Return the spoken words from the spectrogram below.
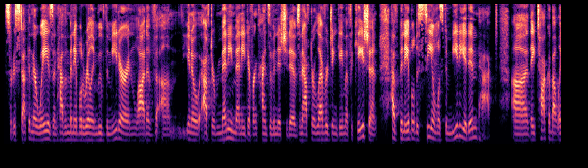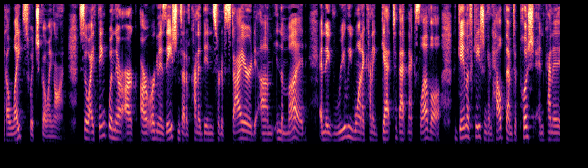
sort of stuck in their ways and haven't been able to really move the meter. And a lot of um, you know, after many many different kinds of initiatives and after leveraging gamification, have been able to see almost immediate impact. Uh, they talk about like a light switch going on. So I think when there are are organizations that have kind of been sort of stired um, in the mud and they've really want to kind of get to that next level, gamification can help them to push and kind of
